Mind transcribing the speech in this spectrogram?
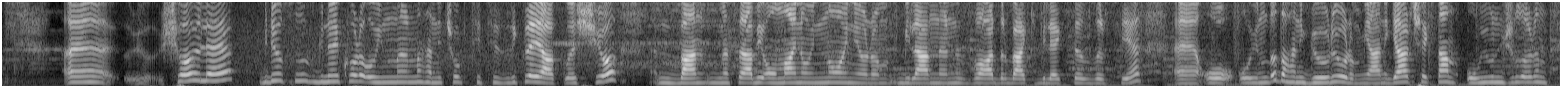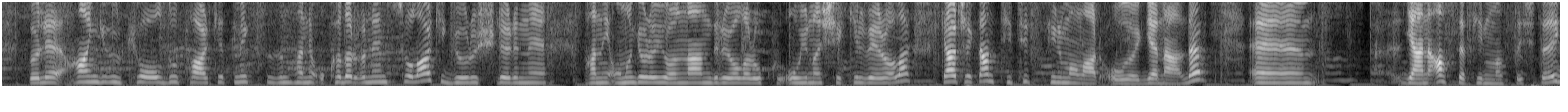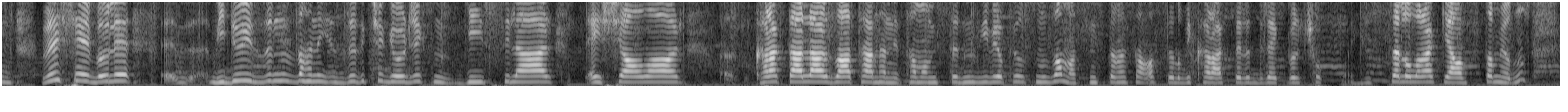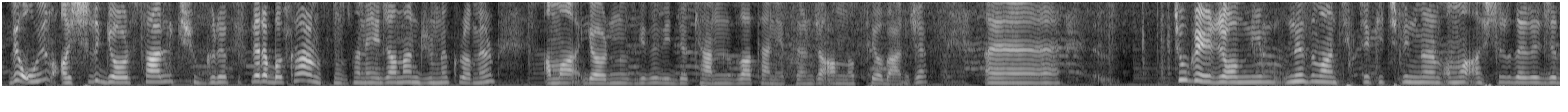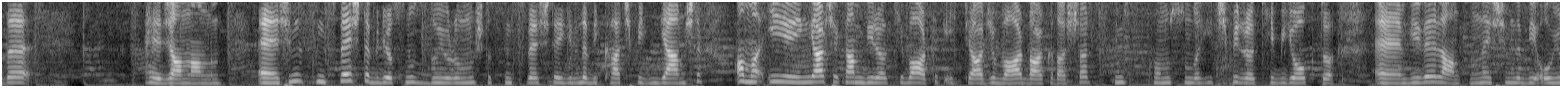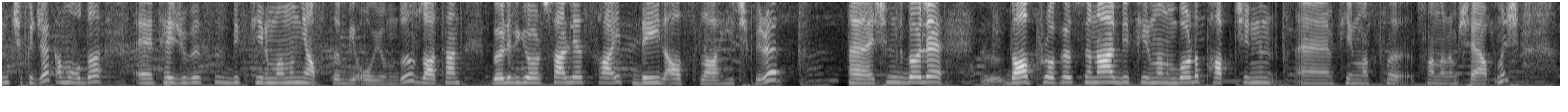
Ee, şöyle biliyorsunuz Güney Kore oyunlarına hani çok titizlikle yaklaşıyor. Ben mesela bir online oyununu oynuyorum. Bilenleriniz vardır belki Black Desert diye. Ee, o oyunda da hani görüyorum yani gerçekten oyuncuların böyle hangi ülke olduğu fark etmeksizin hani o kadar önemsiyorlar ki görüşlerini hani ona göre yönlendiriyorlar oyuna şekil veriyorlar. Gerçekten titiz firmalar oluyor genelde. Eee yani Asya firması işte ve şey böyle e, video izlediğinizde hani izledikçe göreceksiniz giysiler, eşyalar, karakterler zaten hani tamam istediğiniz gibi yapıyorsunuz ama Sims'te mesela Asyalı bir karakteri direkt böyle çok hissel olarak yansıtamıyordunuz ve oyun aşırı görsellik şu grafiklere bakar mısınız? Hani heyecandan cümle kuramıyorum ama gördüğünüz gibi video kendini zaten yeterince anlatıyor bence. Eee çok heyecanlıyım. Ne zaman çıkacak hiç bilmiyorum ama aşırı derecede heyecanlandım. Ee, şimdi Sims 5 de biliyorsunuz duyurulmuştu. Sims 5 ile ilgili de birkaç bilgi gelmişti. Ama EA'in gerçekten bir rakibi artık ihtiyacı vardı arkadaşlar. Sims konusunda hiçbir rakibi yoktu. Ee, Viveland mı ne şimdi bir oyun çıkacak ama o da e, tecrübesiz bir firmanın yaptığı bir oyundu. Zaten böyle bir görselliğe sahip değil asla hiçbiri. Ee, şimdi böyle daha profesyonel bir firmanın bu arada PUBG'nin e, firması sanırım şey yapmış.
